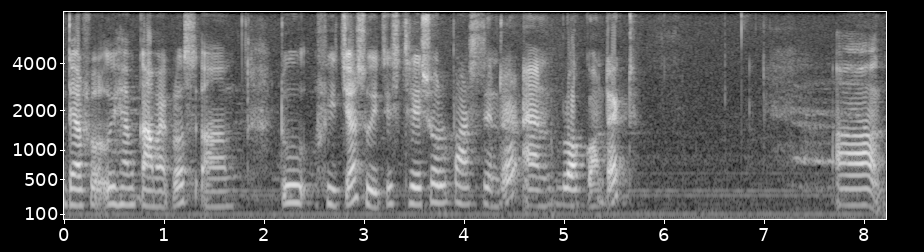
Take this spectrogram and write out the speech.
Therefore we have come across um, two features which is threshold per sender and block contact uh,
